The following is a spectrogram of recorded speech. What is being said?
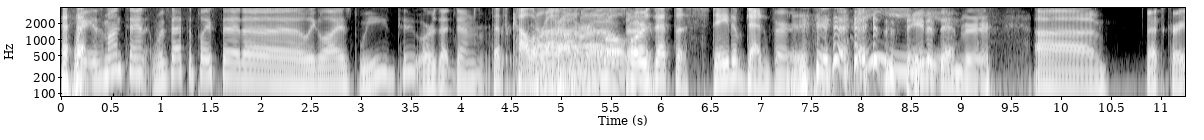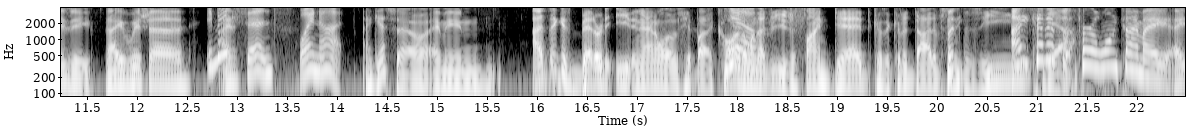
Right. Wait, is Montana? Was that the place that uh, legalized weed too, or is that Denver? That's Colorado. Colorado. Well, or is that the state of Denver? the state of Denver? Um, that's crazy. I wish. Uh, It makes I, sense. Why not? I guess so. I mean, I think it's better to eat an animal that was hit by a car, the Yeah. one that you just find dead because it could have died of some But disease. I kind of Yeah. for a long time I, I I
